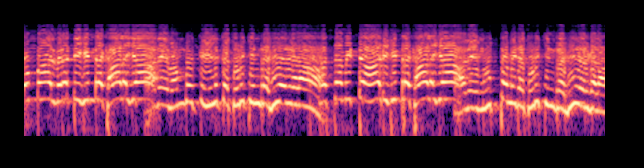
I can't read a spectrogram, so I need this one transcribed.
கொம்பால் மிரட்டுகின்ற காளையா? அதை வம்புக்கு இழுக்க துடிக்கின்ற வீரர்களா? சத்தமிட்டு ஆடுகின்ற காளையா? அதை முத்தமிட துடிக்கின்ற வீரர்களா?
